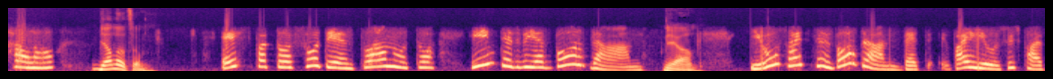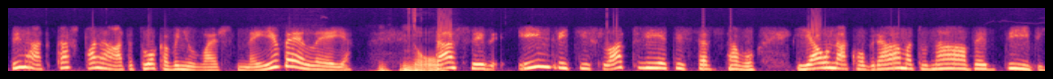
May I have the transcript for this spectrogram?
Halo! Jā, lūdzu! Es par to šodien plānoto interviju ar Bordānu. Jā. Jūs aicināt Bordānu, bet vai jūs vispār zināt, kas panāca to, ka viņu vairs neievēlēja? No. Tas ir Indriķis Latvietis ar savu jaunāko grāmatu Nāve divi.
